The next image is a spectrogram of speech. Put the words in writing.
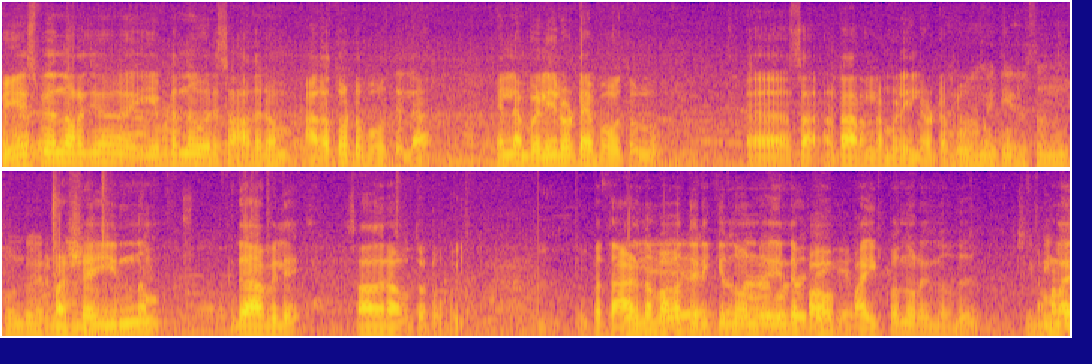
ബി എസ് പി എന്ന് പറഞ്ഞ് ഇവിടുന്ന് ഒരു സാധനവും അകത്തോട്ട് പോകത്തില്ല. എല്ലാം വെളിയിലോട്ടേ പോകത്തുള്ളൂ. ടാറെല്ലാം വെളിയിലോട്ടേ പോകത്തുള്ളൂ. പക്ഷേ ഇന്നും രാവിലെ സാധനം അകത്തോട്ട് പോയി. ഇപ്പം താഴ്ന്ന ഭാഗത്തിരിക്കുന്നതുകൊണ്ട് ഇതിന്റെ പൈപ്പ് എന്ന് പറയുന്നത് നമ്മളെ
